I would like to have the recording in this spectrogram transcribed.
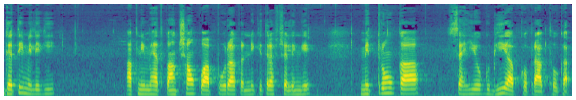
गति मिलेगी। अपनी महत्वाकांक्षाओं को आप पूरा करने की तरफ़ चलेंगे। मित्रों का सहयोग भी आपको प्राप्त होगा।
